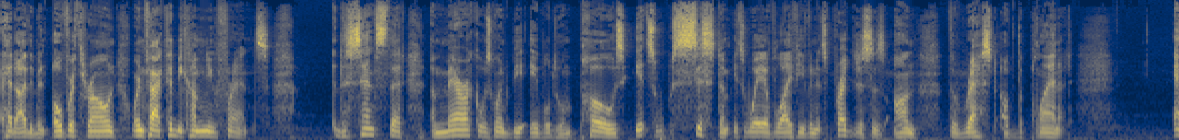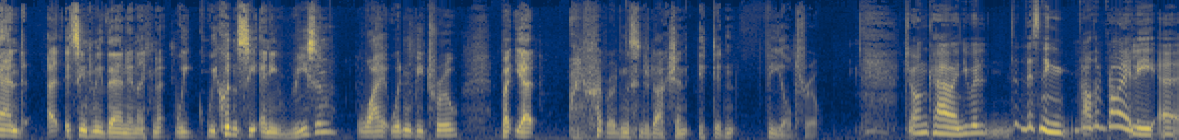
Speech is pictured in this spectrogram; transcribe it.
had either been overthrown or in fact had become new friends the sense that America was going to be able to impose its system, its way of life, even its prejudices on the rest of the planet. And uh, it seemed to me then, in we we couldn't see any reason why it wouldn't be true, but yet I wrote in this introduction, it didn't feel true. John Cowan, you were listening rather wryly uh,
